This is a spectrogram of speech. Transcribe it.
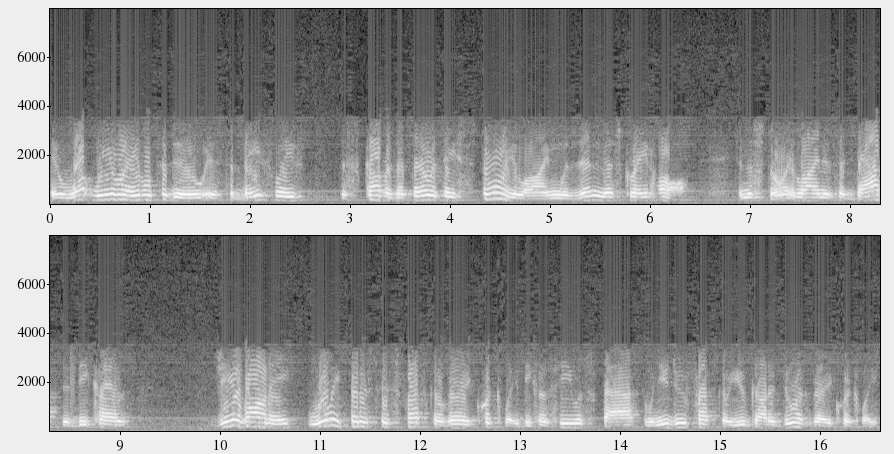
And what we were able to do is to basically discover that there was a storyline within this great hall. And the storyline is adapted because Giovanni really finished his fresco very quickly because he was fast. When you do fresco, you've got to do it very quickly.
